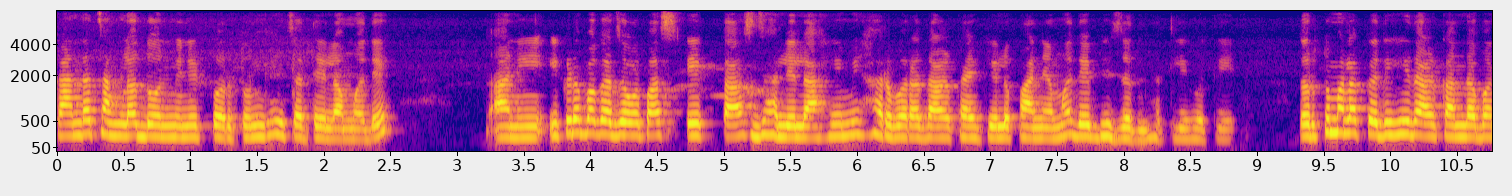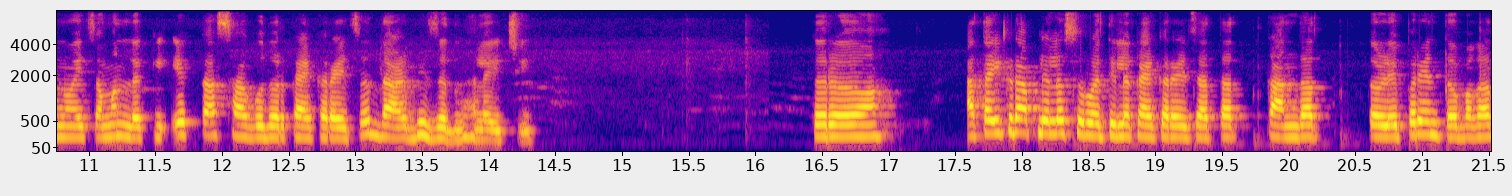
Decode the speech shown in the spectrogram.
कांदा चांगला दोन मिनिट परतून घ्यायचा तेलामध्ये. आणि इकडं बघा जवळपास एक तास झालेला आहे. मी हरभरा डाळ काय केलं? पाण्यामध्ये भिजत घातली होती. तर तुम्हाला कधीही डाळ कांदा बनवायचा म्हणलं की एक तास अगोदर काय करायचं? डाळ भिजत घालायची. तर आता इकडं आपल्याला सुरुवातीला काय करायचं? आता कांदा तळेपर्यंत बघा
